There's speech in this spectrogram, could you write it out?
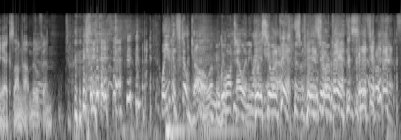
Yeah, because I'm not moving. well, you can still go. I mean, we won't tell anybody. Piss your pants. Piss your pants. Piss your pants.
